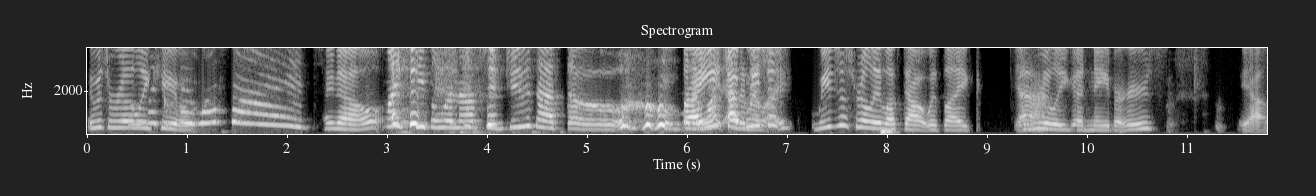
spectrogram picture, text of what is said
It was Oh really God, cute. I love that. I know. Like people enough to do that though. But right? that we just life. we just really lucked out with like yeah. really good neighbors. Yeah.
